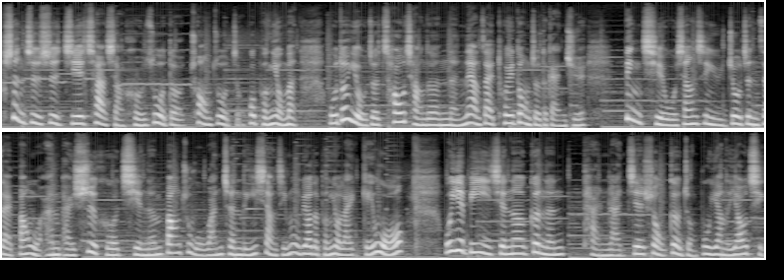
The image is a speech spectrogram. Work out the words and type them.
甚至是接洽想合作的创作者或朋友们，我都都有着超强的能量在推动着的感觉。并且我相信宇宙正在帮我安排适合且能帮助我完成理想及目标的朋友来给我哦。我也比以前呢更能坦然接受各种不一样的邀请。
